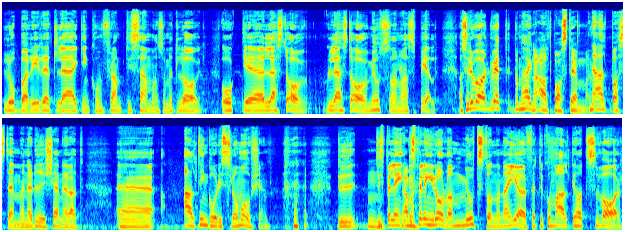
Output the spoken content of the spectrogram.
lobbade i rätt lägen, kom fram tillsammans som ett lag och eh, läste, av, läste av motståndarnas spel. Alltså det var, du vet, de här... När allt bara stämmer. När allt bara stämmer, när du känner att eh, allting går i slow motion. du, Mm. det, spelar, in- Ja, det men- spelar ingen roll vad motståndarna gör för att du kommer alltid ha ett svar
